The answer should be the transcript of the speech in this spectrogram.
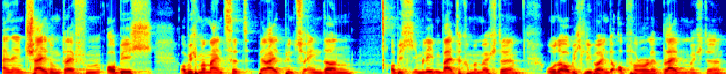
eine Entscheidung treffen, ob ich, ob ich mein Mindset bereit bin zu ändern ob ich im Leben weiterkommen möchte oder ob ich lieber in der Opferrolle bleiben möchte,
